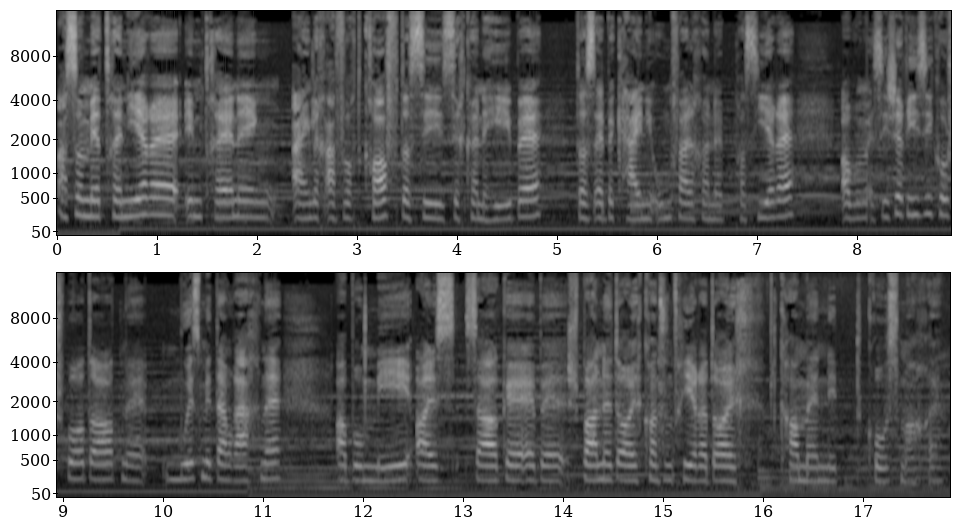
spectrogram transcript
Also wir trainieren im Training eigentlich einfach die Kraft, dass sie sich heben können, dass eben keine Unfälle passieren können. Aber es ist eine Risikosportart, man muss mit dem rechnen. Aber mehr als sagen, eben, spannt euch, konzentriert euch, kann man nicht groß machen.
